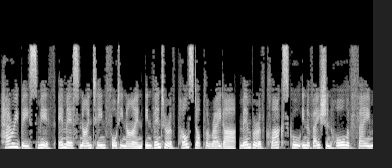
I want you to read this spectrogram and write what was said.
Harry B. Smith MS 1949 inventor of pulse Doppler radar, member of Clark School Innovation Hall of Fame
